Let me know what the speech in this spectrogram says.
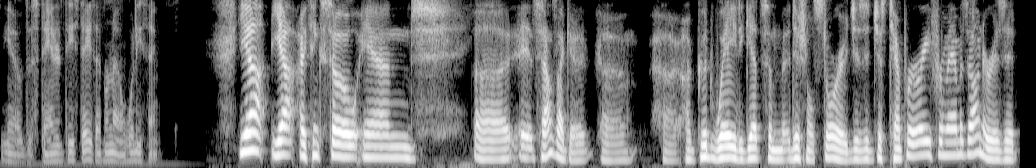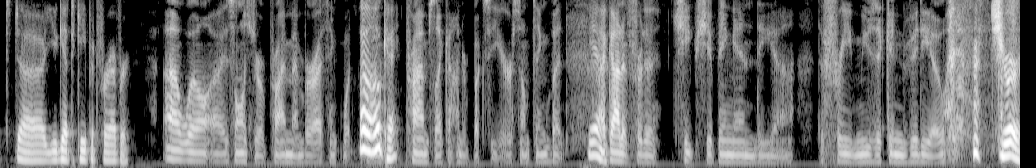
you know the standard these days. I don't know. What do you think? Yeah, yeah, I think so. And uh, it sounds like a, a, a good way to get some additional storage. Is it just temporary from Amazon, or is it uh, you get to keep it forever? Uh, well, uh, as long as you're a Prime member, I think what. Oh, okay. Prime's like a hundred bucks a year or something, but yeah. I got it for the cheap shipping and the uh, the free music and video. sure.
